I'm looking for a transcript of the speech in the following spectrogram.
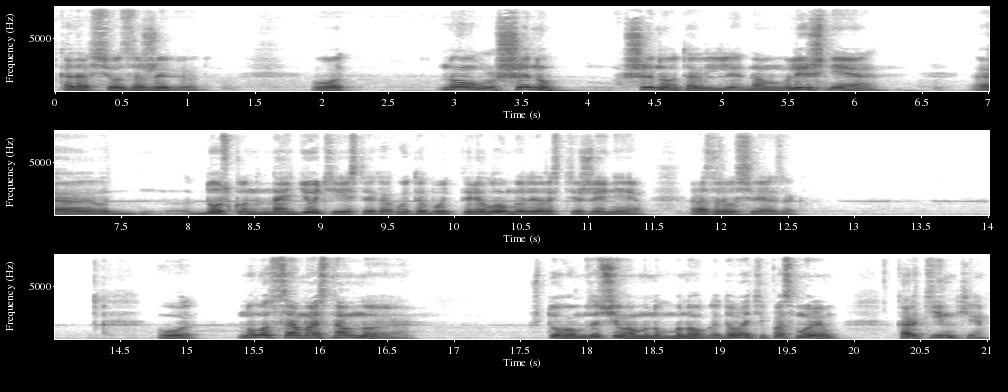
когда все заживет. Вот. Ну, шину, шину это нам лишнее. Э, доску найдете, если какой-то будет перелом или растяжение, разрыв связок. Вот. Ну вот самое основное. Что вам? Зачем вам много? Давайте посмотрим картинки.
